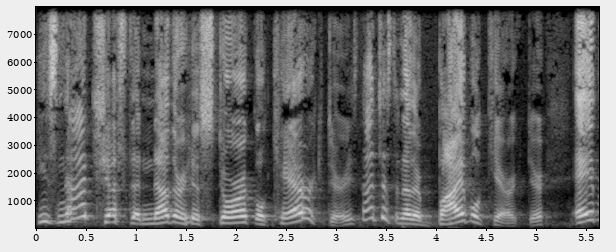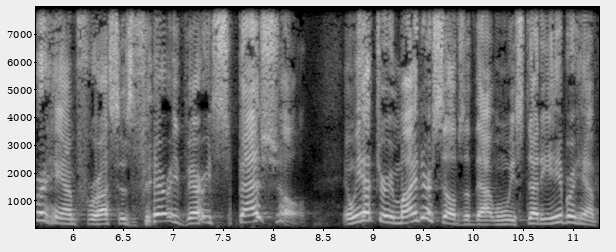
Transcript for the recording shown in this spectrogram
He's not just another historical character, he's not just another Bible character. Abraham for us is very, very special. And we have to remind ourselves of that when we study Abraham.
